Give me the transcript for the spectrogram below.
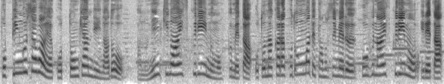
ポッピングシャワーやコットンキャンディーなど、あの人気のアイスクリームも含めた大人から子供まで楽しめる豊富なアイスクリームを入れた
